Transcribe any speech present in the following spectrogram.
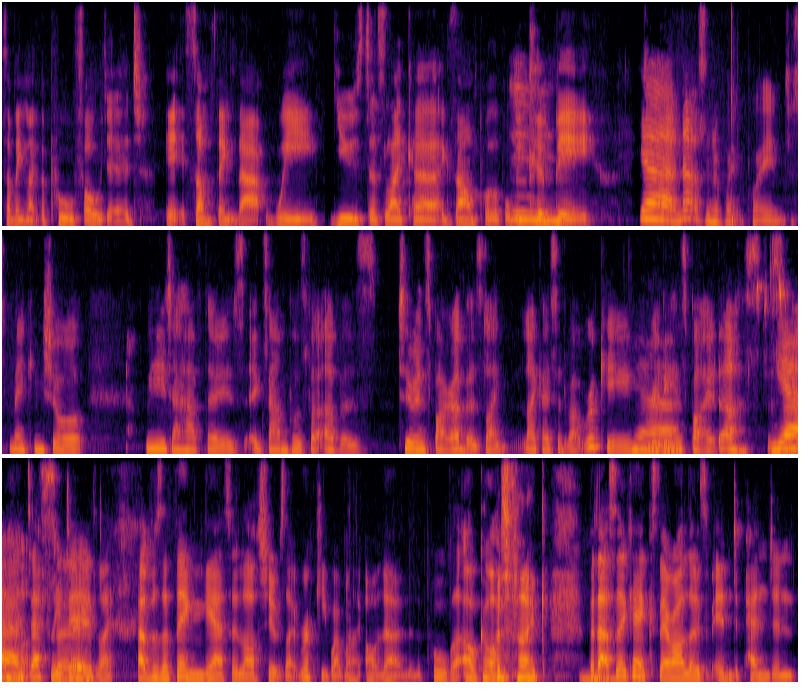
something like the pool folded it's something that we used as like a example of what we could Mm. be Yeah, and that's an important point. Just making sure we need to have those examples for others to inspire others. Like like I said about Rookie, Yeah. really inspired us. Yeah, start. definitely So- did. Like that was a thing. Yeah. So last year was like rookie went. We're like, oh no, and then the pool. We're like, oh god. Like, but that's mm-hmm. okay because there are loads of independent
